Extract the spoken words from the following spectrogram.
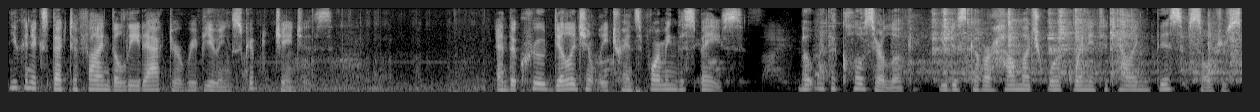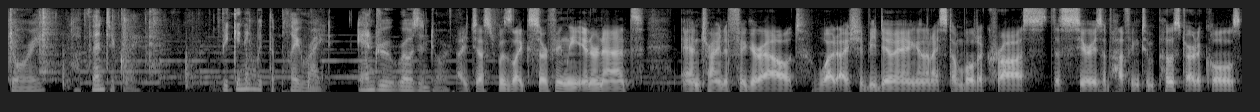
you can expect to find the lead actor reviewing script changes and the crew diligently transforming the space. But with a closer look, you discover how much work went into telling this soldier's story authentically, beginning with the playwright, Andrew Rosendorf. I just was like surfing the internet and trying to figure out what I should be doing. And then I stumbled across this series of Huffington Post articles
